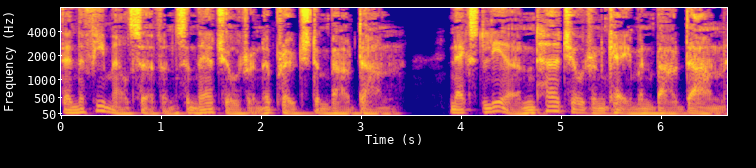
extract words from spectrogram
Then the female servants and their children approached and bowed down. Next Leah and her children came and bowed down.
